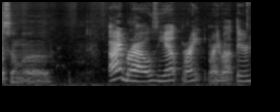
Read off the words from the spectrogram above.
some uh eyebrows. Yep, right, right about there.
